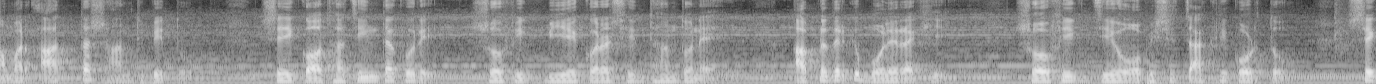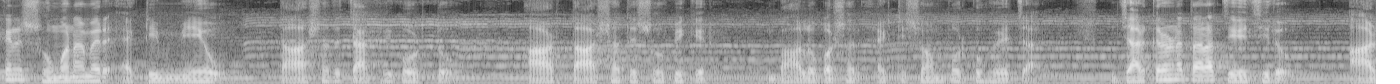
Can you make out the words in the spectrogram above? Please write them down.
আমার আত্মা শান্তি পেত। সেই কথা চিন্তা করে শফিক বিয়ে করার সিদ্ধান্ত নেয়। আপনাদেরকে বলে রাখি, শফিক যে অফিসে চাকরি করত, সেখানে সোমা নামের একটি মেয়েও তার সাথে চাকরি করত। আর তার সাথে শফিকের ভালোবাসার একটি সম্পর্ক হয়ে যায়। যার কারণে তারা চেয়েছিল, আর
